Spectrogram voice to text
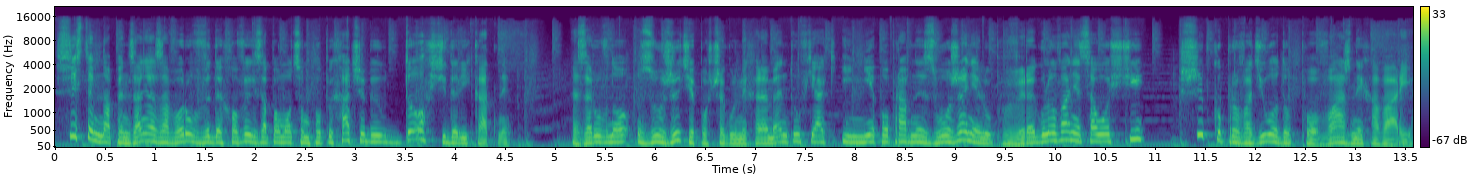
system napędzania zaworów wydechowych za pomocą popychaczy był dość delikatny. Zarówno zużycie poszczególnych elementów, jak i niepoprawne złożenie lub wyregulowanie całości szybko prowadziło do poważnych awarii.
